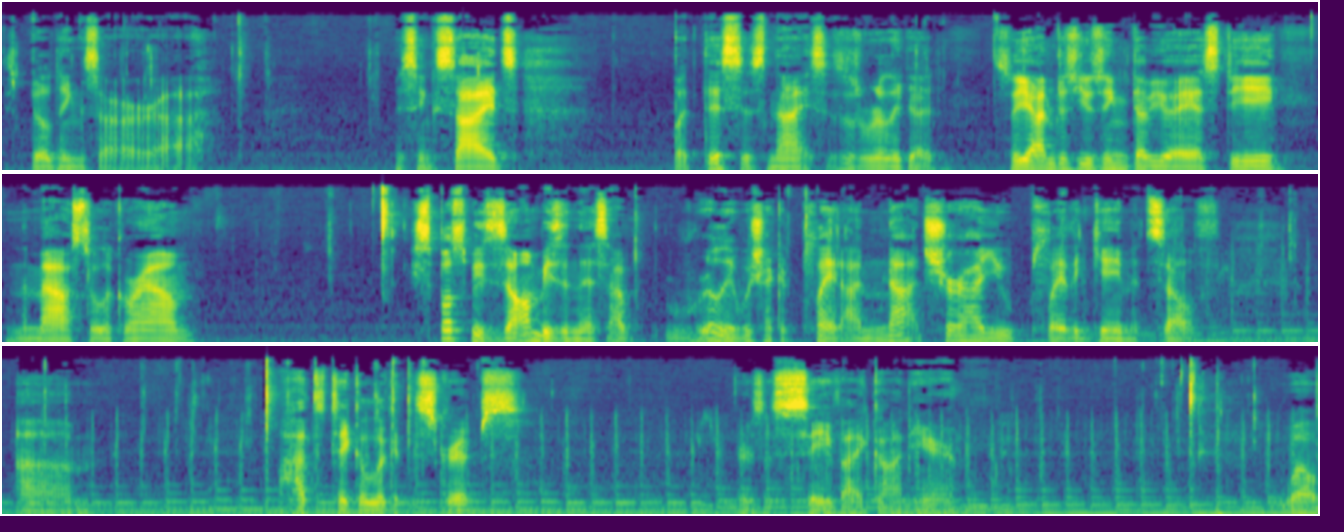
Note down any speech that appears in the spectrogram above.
these buildings are uh, missing sides. But this is nice. This is really good. So yeah, I'm just using WASD and the mouse to look around. There's supposed to be zombies in this. I really wish I could play it. I'm not sure how you play the game itself. Um, I'll have to take a look at the scripts. There's a save icon here. Well,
